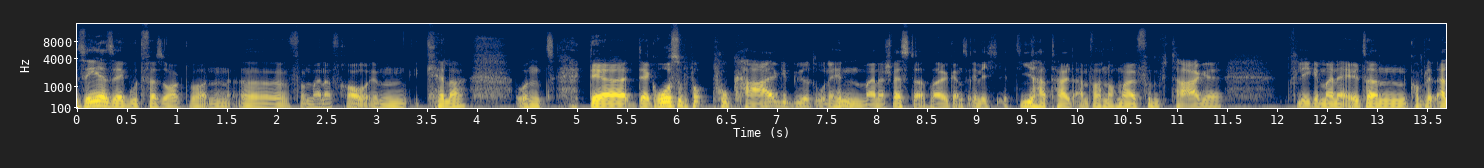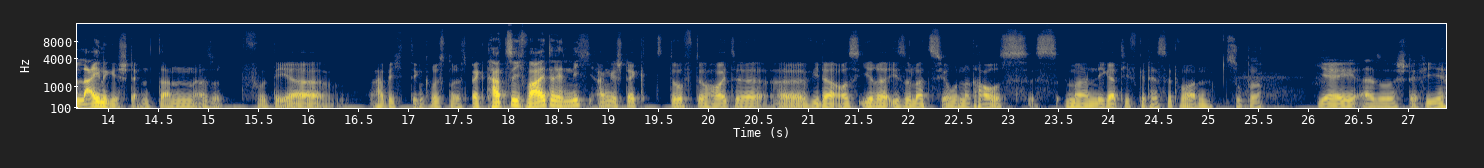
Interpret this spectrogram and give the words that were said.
sehr, sehr gut versorgt worden äh, von meiner Frau im Keller. Und der, der große Pokal gebührt ohnehin meiner Schwester, weil ganz ehrlich, die hat halt einfach nochmal fünf Tage Pflege meiner Eltern komplett alleine gestemmt dann. Also vor der habe ich den größten Respekt. Hat sich weiterhin nicht angesteckt, durfte heute äh, wieder aus ihrer Isolation raus, ist immer negativ getestet worden. Super. Yay, also Steffi,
